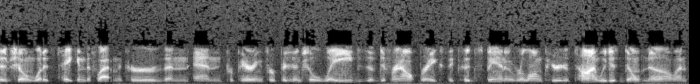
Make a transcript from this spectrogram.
that have shown what it's taken to flatten the curve and, and preparing for potential waves of different outbreaks that could span over a long period of time. We just don't know. And,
